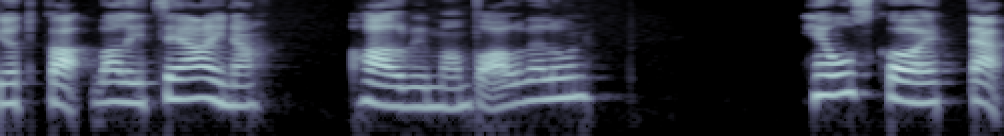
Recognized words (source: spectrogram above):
jotka valitsee aina halvimman palvelun. He uskoo, että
